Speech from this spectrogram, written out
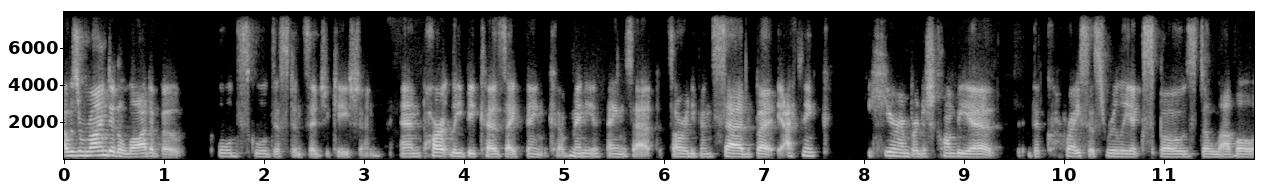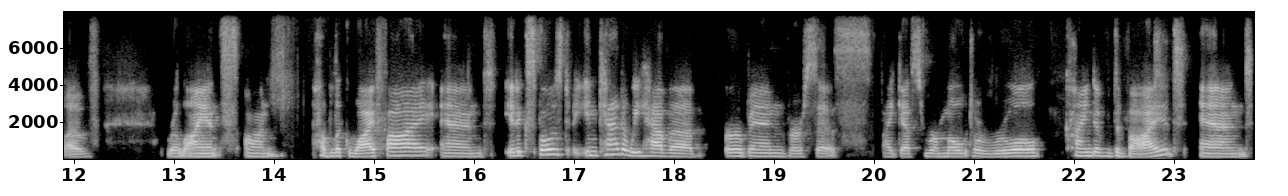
I was reminded a lot about old school distance education and partly because I think of many of the things that it's already been said, but I think here in British Columbia, the crisis really exposed a level of reliance on public Wi-Fi and it exposed in Canada we have a urban versus I guess remote or rural kind of divide and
